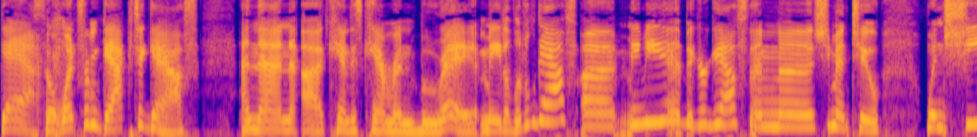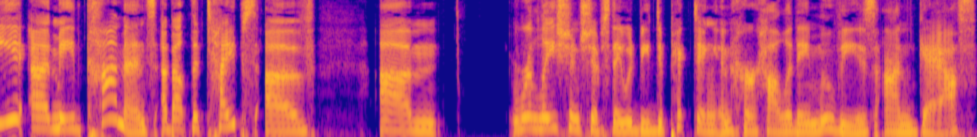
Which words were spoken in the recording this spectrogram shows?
GAC. So it went from GAC to GAF. And then uh, Candace Cameron Bure made a little gaff, uh, maybe a bigger gaff than uh, she meant to, when she uh, made comments about the types of um, relationships they would be depicting in her holiday movies on GAF.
